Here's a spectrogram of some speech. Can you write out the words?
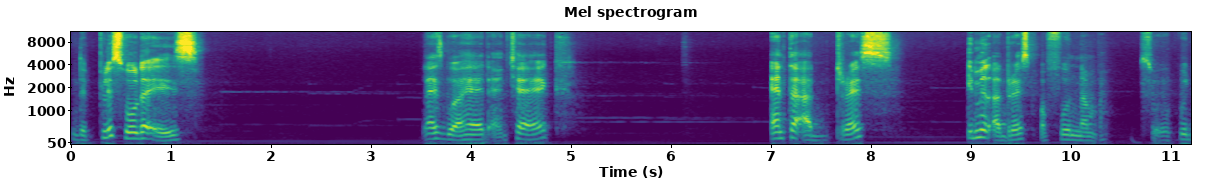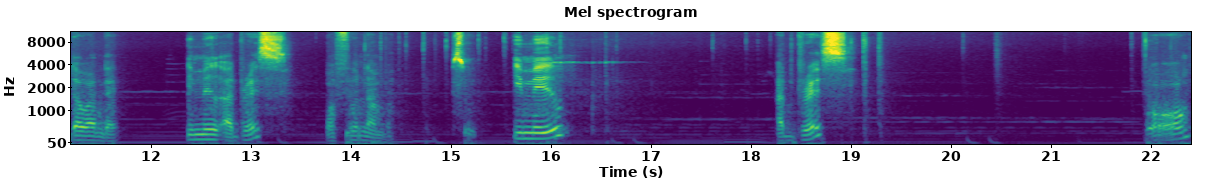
the placeholder is let's go ahead and check enter address email address or phone number. So we'll put that one there. Email address or phone number. So email address or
